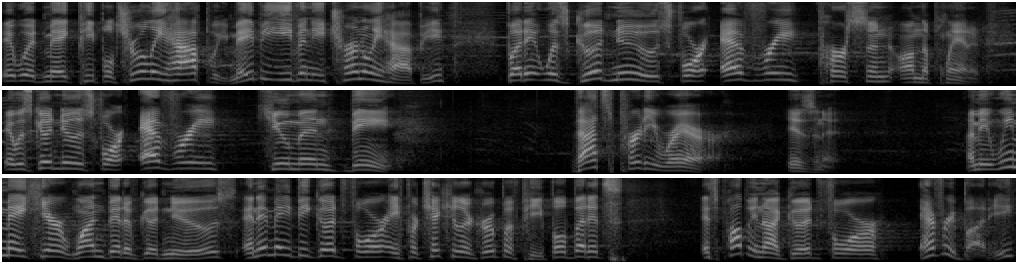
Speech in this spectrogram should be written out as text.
it would make people truly happy, maybe even eternally happy, but it was good news for every person on the planet. It was good news for every human being. That's pretty rare, isn't it? I mean, we may hear one bit of good news, and it may be good for a particular group of people, but it's, it's probably not good for everybody.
